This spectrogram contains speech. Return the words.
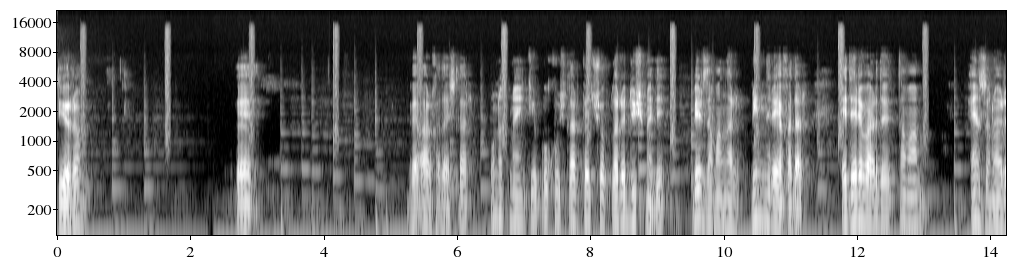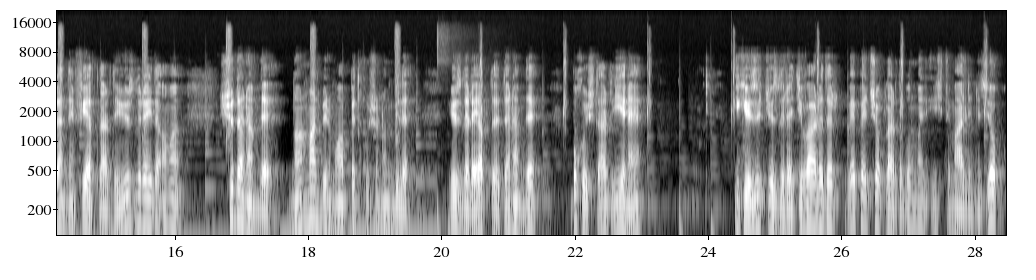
diyorum. Ve ve arkadaşlar unutmayın ki bu kuşlar pet shoplara düşmedi. Bir zamanlar 1000 liraya kadar ederi vardı. Tamam en son öğrendiğim fiyatlarda 100 liraydı ama şu dönemde normal bir muhabbet kuşunun bile 100 lira yaptığı dönemde bu kuşlar yine 200-300 lira civarıdır ve pet shoplarda bulma ihtimaliniz yok.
